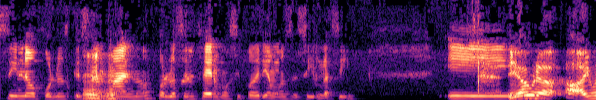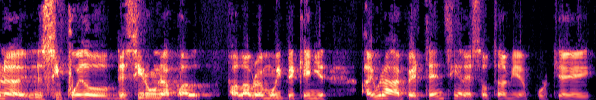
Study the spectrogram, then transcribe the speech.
sino por los que están mal, ¿no? Por los enfermos, si podríamos decirlo así. Y, y hay, una, hay una, si puedo decir una palabra muy pequeña, hay una advertencia en eso también, porque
